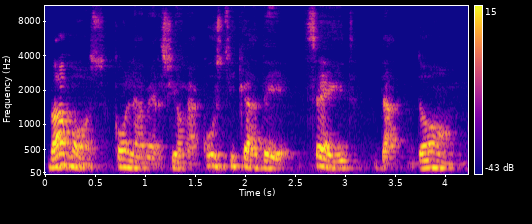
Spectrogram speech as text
Vamos con la versión acústica de Say That Dawn.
